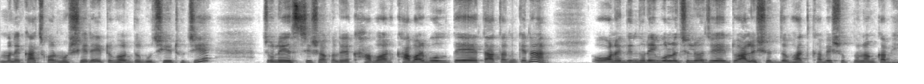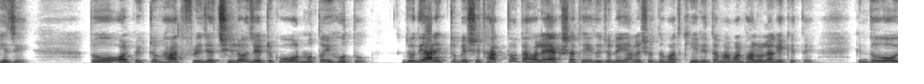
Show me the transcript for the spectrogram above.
মানে কাজকর্ম সেরে একটু ঘর গুছিয়ে ঠুচিয়ে চলে এসেছি সকালের খাবার। খাবার বলতে তাতানকে না, ও অনেক দিন ধরেই বলেছিল যে একটু আলু সেদ্ধ ভাত খাবে, শুকনো লঙ্কা ভেজে। তো অল্প একটু ভাত ফ্রিজে ছিল, যেটুকু ওর মতোই হতো। যদি আরেকটু বেশি থাকতো, তাহলে একসাথেই দুজনেই আলু সেদ্ধ ভাত খেয়ে নিতাম, আমার ভালো লাগে খেতে। কিন্তু ওই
